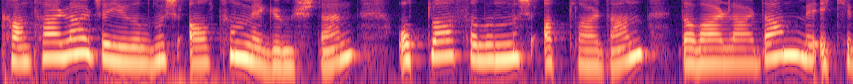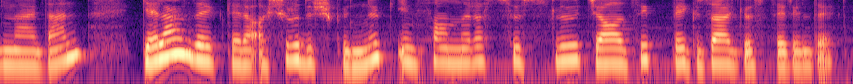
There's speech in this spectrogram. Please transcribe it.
kantarlarca yığılmış altın ve gümüşten, otluğa salınmış atlardan, davarlardan ve ekinlerden, gelen zevklere aşırı düşkünlük insanlara süslü, cazip ve güzel gösterildi.''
